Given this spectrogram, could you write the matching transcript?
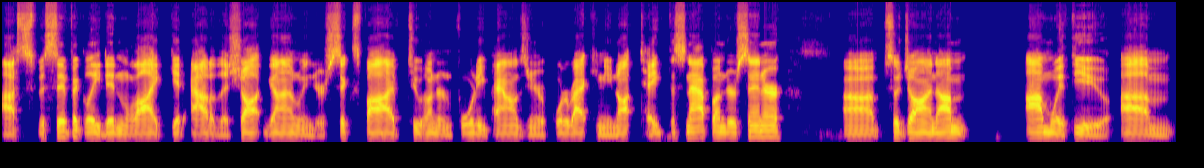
I specifically didn't like get out of the shotgun when you're 6'5, 240 pounds and you're a quarterback. Can you not take the snap under center? Uh, so, John, I'm I'm with you. Um,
